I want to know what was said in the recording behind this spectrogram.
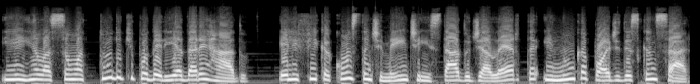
e em relação a tudo que poderia dar errado. Ele fica constantemente em estado de alerta e nunca pode descansar.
